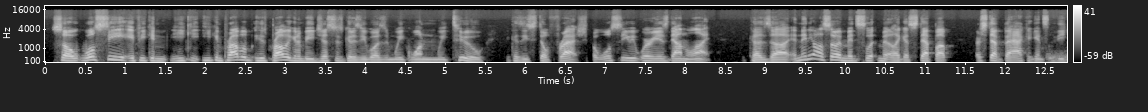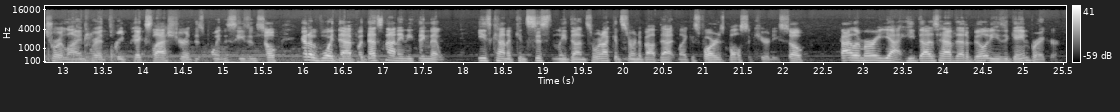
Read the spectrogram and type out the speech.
So we'll see if he can. He can, he can probably he's probably going to be just as good as he was in week one and week two because he's still fresh. But we'll see where he is down the line because uh, and then he also a mid like a step up or step back against the Detroit Lions. We had three picks last year at this point in the season, so got to avoid that. But that's not anything that he's kind of consistently done. So we're not concerned about that, like as far as ball security. So Kyler Murray, yeah, he does have that ability. He's a game breaker.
